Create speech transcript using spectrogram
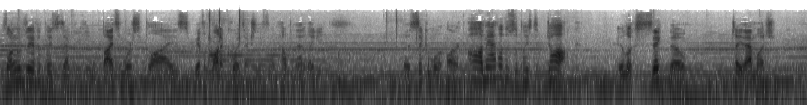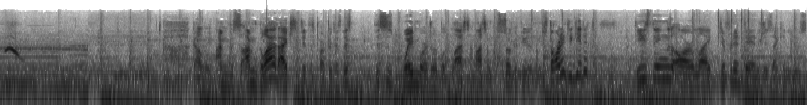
As long as we have a place to dock, we can buy some more supplies. We have a lot of coins actually from helping that lady. The Sycamore Arc. Oh man, I thought this was a place to dock. It looks sick though. I'll tell you that much. Ah, golly, I'm I'm glad I actually did this part because this this is way more enjoyable than last time. Last time I was so confused. I'm starting to get it. These things are like different advantages I can use.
